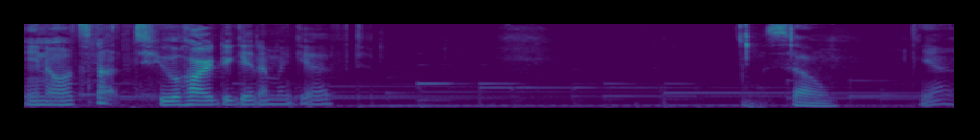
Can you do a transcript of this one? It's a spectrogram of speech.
you know, it's not too hard to get them a gift. So, yeah.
